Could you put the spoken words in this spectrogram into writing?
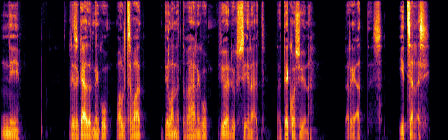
Niin. Eli sä käytät niinku vallitsevaa tilannetta vähän niinku hyödyksi siinä, et, tai tekosyynä periaatteessa itsellesi.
